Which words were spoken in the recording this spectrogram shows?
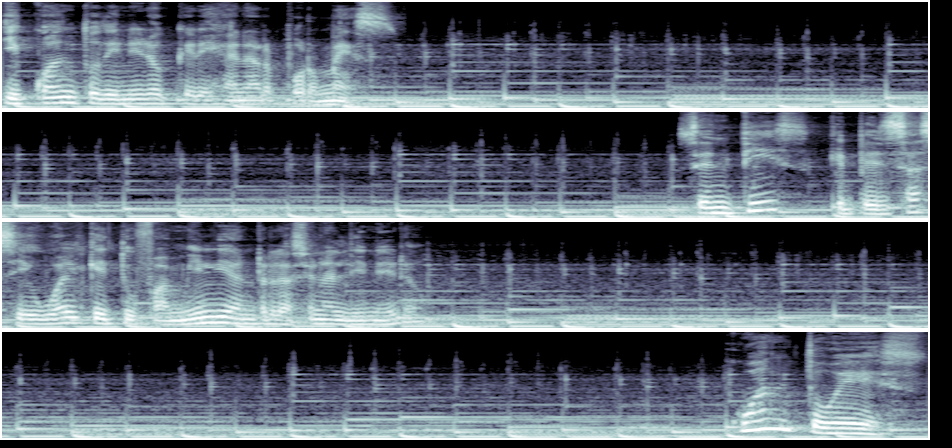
y cuánto dinero querés ganar por mes? ¿Sentís que pensás igual que tu familia en relación al dinero? ¿Cuánto es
